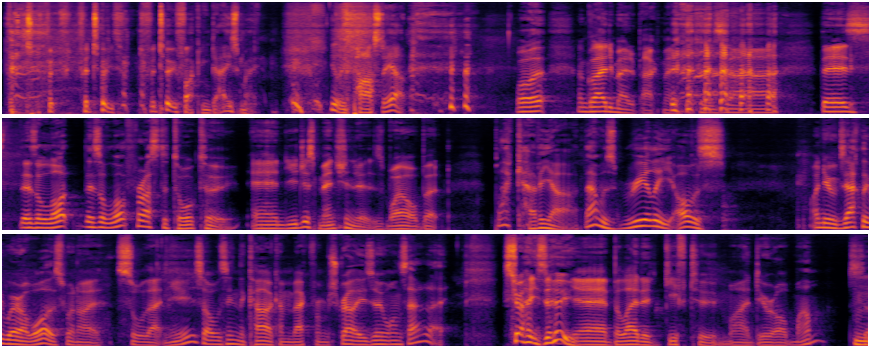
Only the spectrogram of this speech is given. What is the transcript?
for, for two for two fucking days, mate. Nearly passed out. Well, I'm glad you made it back, mate. Because uh, there's there's a lot there's a lot for us to talk to, and you just mentioned it as well. But black caviar, that was really I was I knew exactly where I was when I saw that news. I was in the car coming back from Australia Zoo on Saturday. Australia Zoo. Yeah, belated gift to my dear old mum. So,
